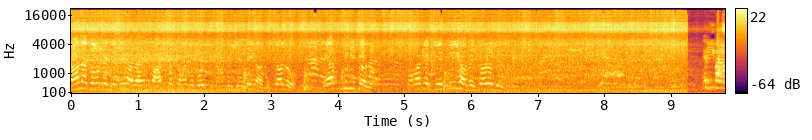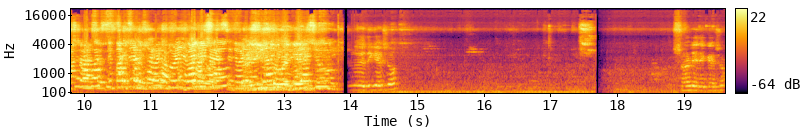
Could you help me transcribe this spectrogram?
না না। তোমাকে যেতেই হবে আমি পাঁচটা তোমাকে বলছি তোমাকে যেতেই হবে। চলো এক্ষুনি চলো। তোমাকে যেতেই হবে চলো তুমি। এদিকে এসো সোনালি এদিকে এসো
